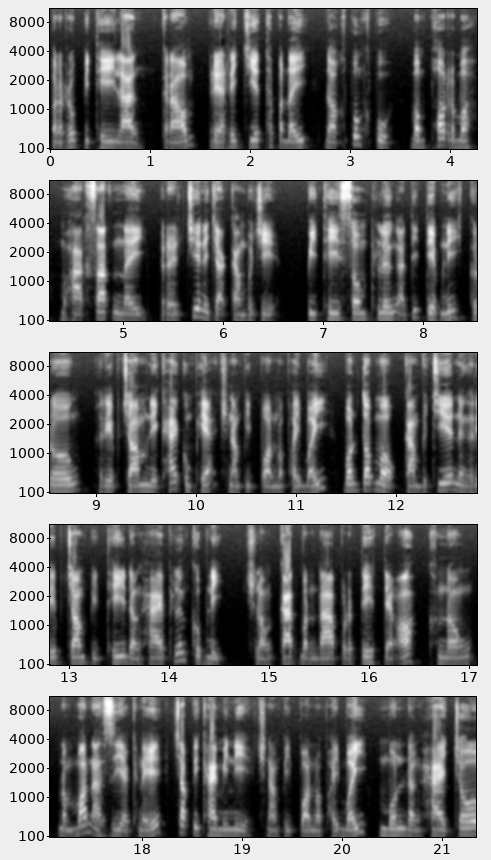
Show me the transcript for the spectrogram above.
ប្រារព្ធពិធីឡើងក្រោមព្រះរាជាធិបតីដ៏ខ្ពង់ខ្ពស់បំផុតរបស់មហាក្សត្រនៃព្រះជាណាចក្រកម្ពុជាពិធីសុំភ្លើងអាទិទេពនេះគ្រងរៀបចំនាខែកុម្ភៈឆ្នាំ2023បន្ទាប់មកកម្ពុជានឹងរៀបចំពិធីដង្ហែភ្លើងគប់នេះឆ្លងកាត់បណ្ដាប្រទេសទាំងអស់ក្នុងតំបន់អាស៊ីអាគ្នេយ៍ចាប់ពីខែមីនាឆ្នាំ2023មុនដង្ហែចូល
